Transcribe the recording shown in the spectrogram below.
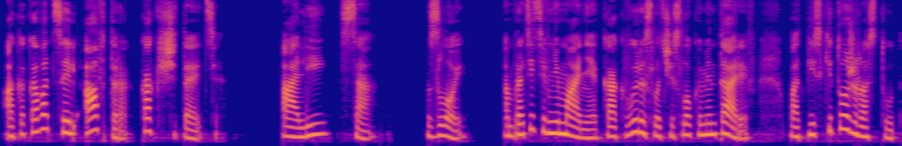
а какова цель автора, как считаете? Али-са. Злой. Обратите внимание, как выросло число комментариев. Подписки тоже растут.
